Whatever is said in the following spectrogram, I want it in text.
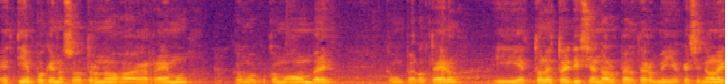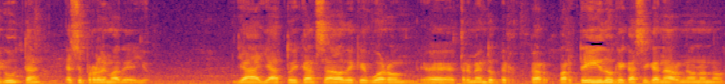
Es tiempo que nosotros nos agarremos como, como hombres como pelotero y esto le estoy diciendo a los peloteros míos, que si no les gustan, es problema de ellos. Ya, ya estoy cansado de que fueron eh, tremendos partidos, que casi ganaron. No, no, no.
